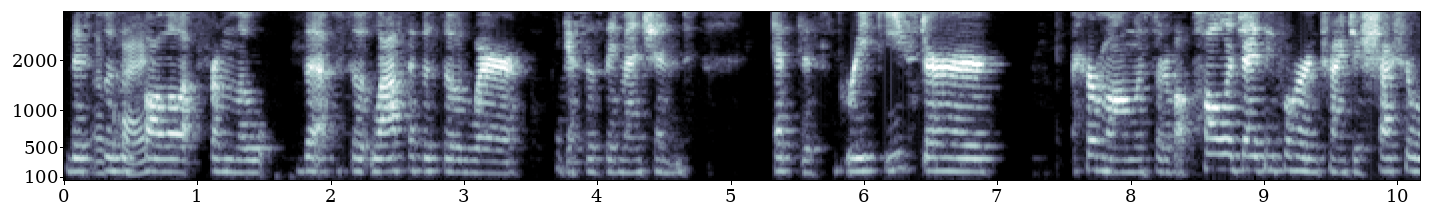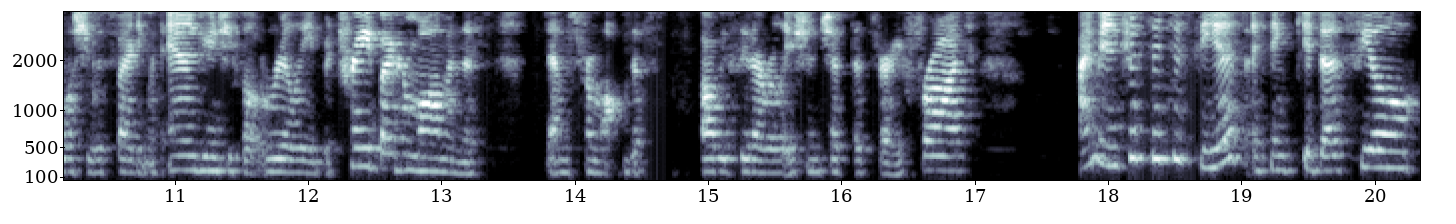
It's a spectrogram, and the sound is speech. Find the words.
this okay. was a follow up from the the episode last episode where I guess as they mentioned at this Greek Easter, her mom was sort of apologizing for her and trying to shush her while she was fighting with Angie, and she felt really betrayed by her mom. And this stems from this obviously their relationship that's very fraught. I'm interested to see it. I think it does feel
